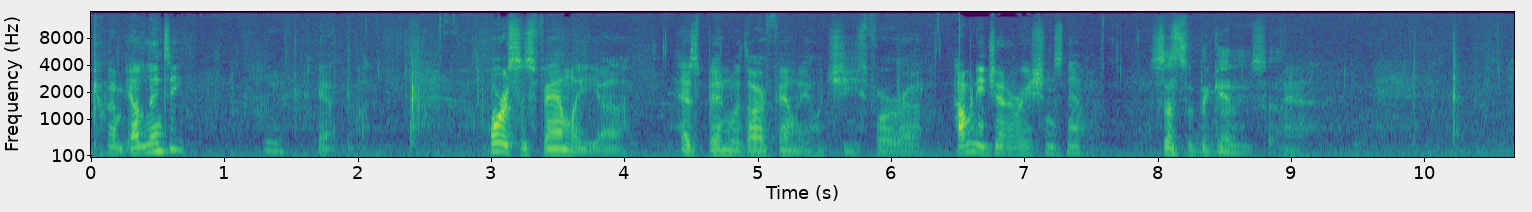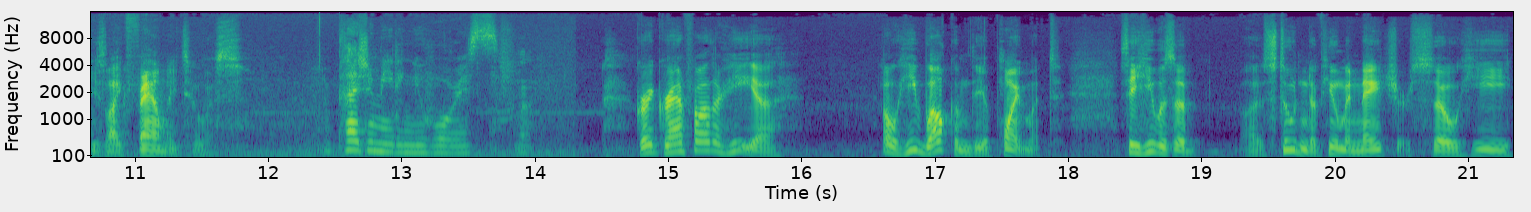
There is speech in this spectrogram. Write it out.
come, uh, Lindsay? Yeah. Horace's family uh, has been with our family, oh, geez, for uh, how many generations now? Since the beginning, sir. Yeah. He's like family to us. Pleasure meeting you, Horace. Great grandfather, he, uh, oh, he welcomed the appointment. See, he was a, a student of human nature, so he,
